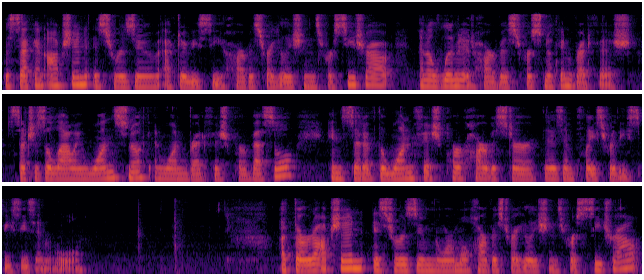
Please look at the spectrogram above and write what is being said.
The second option is to resume FWC harvest regulations for sea trout and a limited harvest for snook and redfish, such as allowing one snook and one redfish per vessel instead of the one fish per harvester that is in place for these species in rule. A third option is to resume normal harvest regulations for sea trout,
